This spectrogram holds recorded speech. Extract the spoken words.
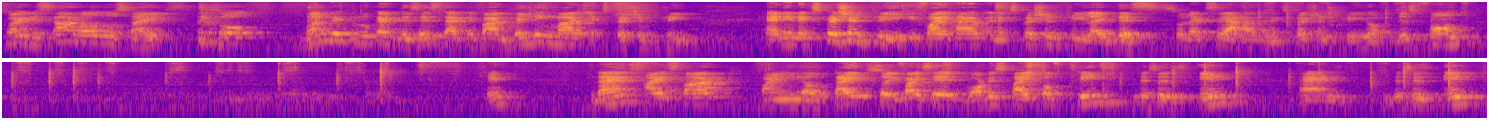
So I discard all those types. So one way to look at this is that if I'm building my expression tree, and in expression tree, if I have an expression tree like this, so let's say I have an expression tree of this form, okay, then I start finding out type. So if I say what is type of 3, this is int, and this is int,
